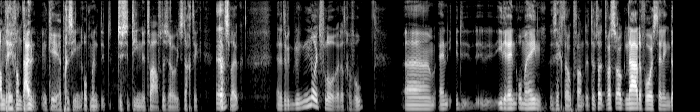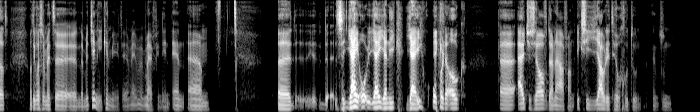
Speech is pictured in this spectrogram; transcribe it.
André van Duin een keer heb gezien op mijn tussen tiende, twaalfde zoiets, dacht ik Ja. dat is leuk. En dat heb ik nooit verloren, dat gevoel. Ehm, en iedereen om me heen zegt ook van. Het, het was ook na de voorstelling dat. Want ik was er met, eh, eh, met Jenny, ik ken met, met mijn vriendin. En ehm, eh, de- jij, jij, Yannick, jij opperde ook eh, uit jezelf daarna van. Ik zie jou dit heel goed doen. En toen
